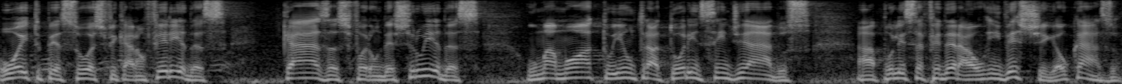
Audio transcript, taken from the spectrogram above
oito pessoas ficaram feridas, casas foram destruídas, uma moto e um trator incendiados. A Polícia Federal investiga o caso.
